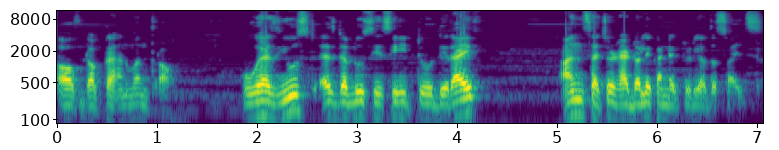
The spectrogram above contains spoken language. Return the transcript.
of Dr. Hanumant Rao who has used SWCC to derive unsaturated hydraulic conductivity of the soils.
